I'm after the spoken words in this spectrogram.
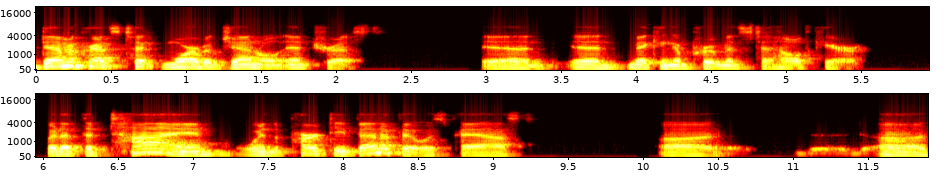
Democrats took more of a general interest in in making improvements to healthcare. But at the time when the Part D benefit was passed, uh, uh,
